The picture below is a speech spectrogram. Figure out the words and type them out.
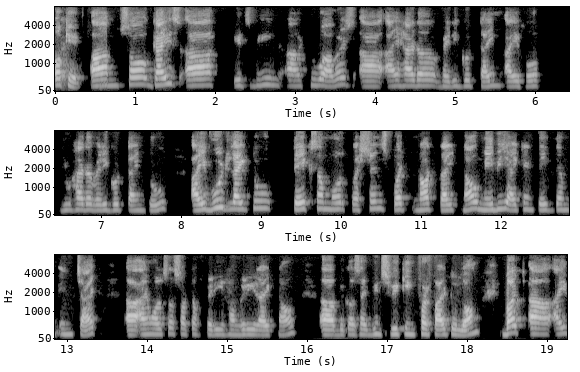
okay. Um so guys uh it's been uh, two hours. Uh, i had a very good time. I hope you had a very good time too. I would like to take some more questions but not right now. Maybe i can take them in chat. Uh, i'm also sort of very hungry right now uh, because i've been speaking for far too long. But uh, i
